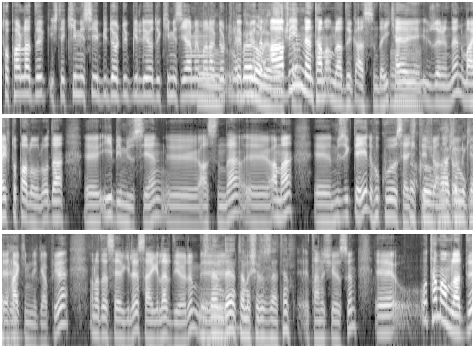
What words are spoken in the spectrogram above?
toparladık. İşte kimisi bir dörtlük biliyordu, kimisi yarım yamalak Hmm, dörtlükle e, biliyordu. bu işte. Abimle tamamladık aslında hikaye Hmm. üzerinden. Mahir Topaloğlu o da e, iyi bir müzisyen e, aslında E, ama e, müzik değil hukuku seçti Hukuku, şu anda hakimlik çok e, yapıyor. hakimlik yapıyor. Ona da sevgiler, saygılar diyorum. Bizden Ee, de tanışırız zaten. e, tanışıyorsun. E, o tamamladı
